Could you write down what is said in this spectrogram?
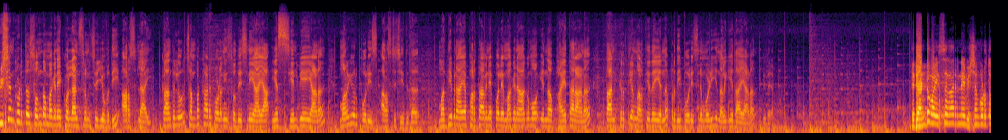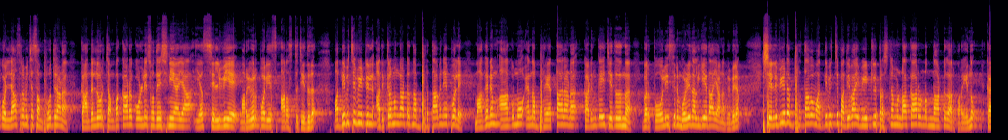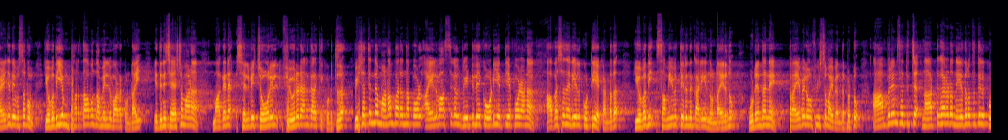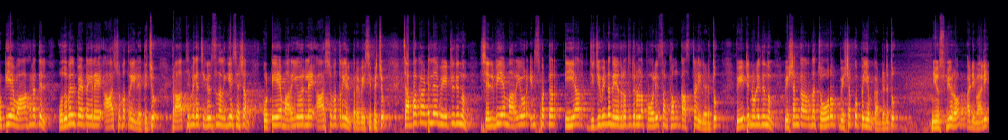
വിഷം കൊടുത്ത് സ്വന്തം മകനെ കൊല്ലാൻ ശ്രമിച്ച യുവതി അറസ്റ്റിലായി. കാന്തല്ലൂർ ചമ്പക്കാട് കോളനി സ്വദേശിനിയായ എസ് സെൽവിയെയാണ് മറയൂർ പോലീസ് അറസ്റ്റ് ചെയ്തത്. മദ്യപനായ ഭർത്താവിനെ പോലെ മകനാകുമോ എന്ന ഭയത്താലാണ് താൻ കൃത്യം നടത്തിയത് എന്ന് പ്രതി പോലീസിന് മൊഴി നൽകിയതായാണ് വിവരം. രണ്ടു വയസ്സുകാരനെ വിഷം കൊടുത്ത് കൊല്ലാൻ ശ്രമിച്ച സംഭവത്തിലാണ് കാന്തല്ലൂർ ചമ്പക്കാട് കോളനി സ്വദേശിനിയായ എസ് സെൽവിയെ മറയൂർ പോലീസ് അറസ്റ്റ് ചെയ്തത്. മദ്യപിച്ച വീട്ടിൽ അതിക്രമം കാട്ടുന്ന ഭർത്താവിനെ പോലെ മകനും ആകുമോ എന്ന ഭയത്താലാണ് കടുങ്കൈ ചെയ്തതെന്ന് ഇവർ പോലീസിന് മൊഴി നൽകിയതായാണ് വിവരം. ഷെൽവിയുടെ ഭർത്താവ് മദ്യപിച്ച് പതിവായി വീട്ടിൽ പ്രശ്നമുണ്ടാക്കാറുണ്ടെന്ന് നാട്ടുകാർ പറയുന്നു. കഴിഞ്ഞ ദിവസവും യുവതിയും ഭർത്താവും തമ്മിൽ വഴക്കുണ്ടായി. ഇതിനുശേഷമാണ് മകന് ഷെൽവി ചോറിൽ ഫ്യൂരിഡാൻ കലക്കി കൊടുത്തത്. വിഷത്തിന്റെ മണം പരന്നപ്പോൾ അയൽവാസികൾ വീട്ടിലേക്ക് ഓടിയെത്തിയപ്പോഴാണ് അവശനിലയിൽ കുട്ടിയെ കണ്ടത്. യുവതി സമീപത്തിരുന്ന് കരയുന്നുണ്ടായിരുന്നു. ഉടൻ തന്നെ ട്രൈബൽ ഓഫീസുമായി ബന്ധപ്പെട്ടു. ആംബുലൻസ് എത്തിച്ച് നാട്ടുകാരുടെ നേതൃത്വത്തിൽ കുട്ടിയെ വാഹനത്തിൽ ഉദുമൽപേട്ടയിലെ ആശുപത്രിയിൽ എത്തിച്ചു. പ്രാഥമിക ചികിത്സ നൽകിയ ശേഷം കുട്ടിയെ മറയൂരിലെ ആശുപത്രിയിൽ പ്രവേശിപ്പിച്ചു. ചമ്പക്കാട്ടിലെ വീട്ടിൽ നിന്നും ഷെൽവിയെ മറയൂർ ഇൻസ്പെക്ടർ ടി ആർ ജിജുവിന്റെ നേതൃത്വത്തിലുള്ള പോലീസ് സംഘം കസ്റ്റഡിയിലെടുത്തു. വീട്ടിനുള്ളിൽ നിന്നും വിഷം കലർന്ന ചോറും വിഷക്കുപ്പിയും കണ്ടെടുത്തു. News bureau Adimali.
